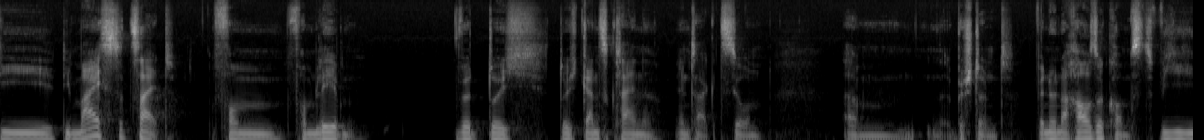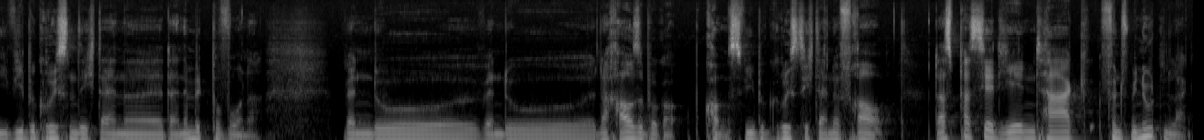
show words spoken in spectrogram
die, die meiste Zeit vom, vom Leben wird durch, durch ganz kleine Interaktionen ähm, bestimmt. Wenn du nach Hause kommst, wie, wie begrüßen dich deine, deine Mitbewohner? Wenn du, wenn du nach Hause kommst, wie begrüßt dich deine Frau? Das passiert jeden Tag fünf Minuten lang.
